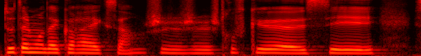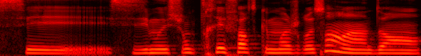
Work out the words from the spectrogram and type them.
totalement d'accord avec ça. Je, trouve que euh, c'est ces émotions très fortes que moi je ressens, hein, dans,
